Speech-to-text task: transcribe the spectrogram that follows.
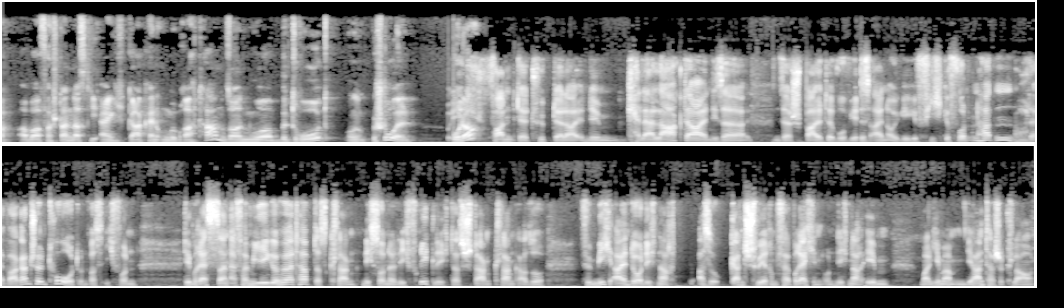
Ich habe aber verstanden, dass die eigentlich gar keine umgebracht haben, sondern nur bedroht und bestohlen. Oder? Ich fand der Typ, der da in dem Keller lag, da in dieser, in dieser Spalte, wo wir das einäugige Viech gefunden hatten, oh, der war ganz schön tot. Und was ich von dem Rest seiner Familie gehört habe, das klang nicht sonderlich friedlich. Das stank, klang also für mich eindeutig nach also ganz schwerem Verbrechen und nicht nach eben mal jemandem die Handtasche klauen.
